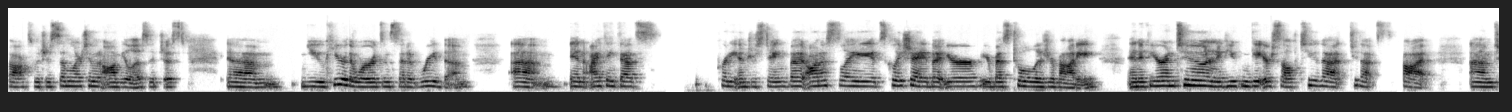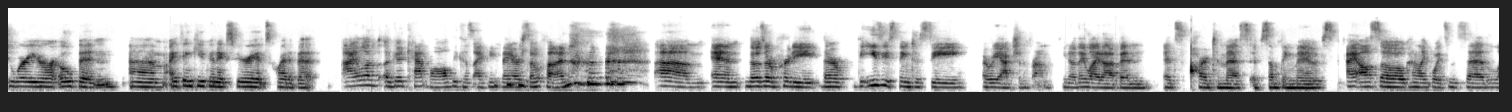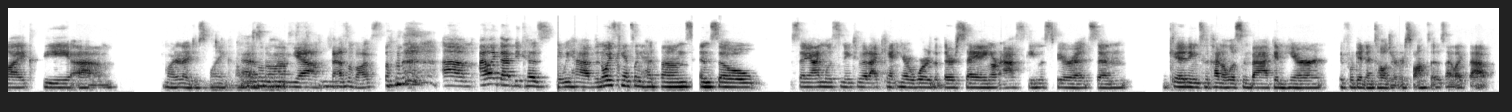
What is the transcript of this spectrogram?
box, which is similar to an Ovilus. It just um, you hear the words instead of read them, um, and I think that's pretty interesting. But honestly, it's cliche, but your your best tool is your body, and if you're in tune and if you can get yourself to that to that spot um, to where you're open, um, I think you can experience quite a bit. I love a good cat ball because I think they are so fun. um, and those are pretty, they're the easiest thing to see a reaction from. You know, they light up and it's hard to miss if something moves. I also, kind of like Boydston said, like the, um, why did I just blank? Phasma. Yeah, Mhm. Phasma um, I like that because we have the noise canceling headphones. And so, say I'm listening to it, I can't hear a word that they're saying or asking the spirits. And getting to kind of listen back and hear if we're getting intelligent responses. I like that.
